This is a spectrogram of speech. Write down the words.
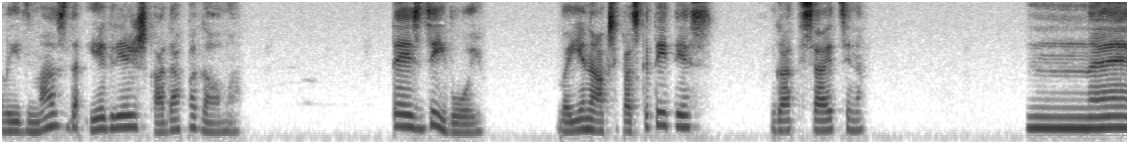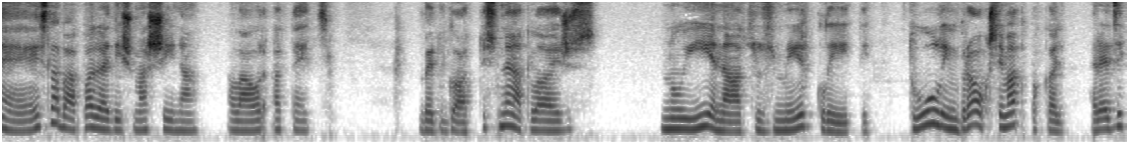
līdz Mazda iegriežas kādā pagalmā. Te es dzīvoju. Vai ienāksi paskatīties? Gatis aicina. Nē, es labāk pagaidīšu mašīnā, Laura atteica. Bet Gatis neatlaižas. Nu, ienāc uz mirklīti, tūliņ brauksim atpakaļ. Redzi,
